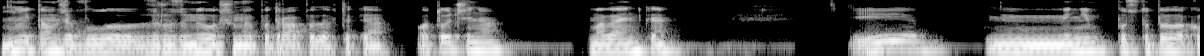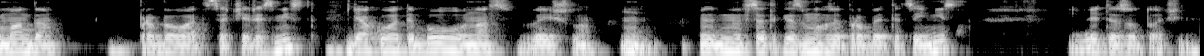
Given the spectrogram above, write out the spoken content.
Ну і там вже було зрозуміло, що ми потрапили в таке оточення маленьке. І мені поступила команда пробиватися через міст. Дякувати Богу, у нас вийшло. Ну, ми, все-таки змогли пробити цей міст і вийти з оточення.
